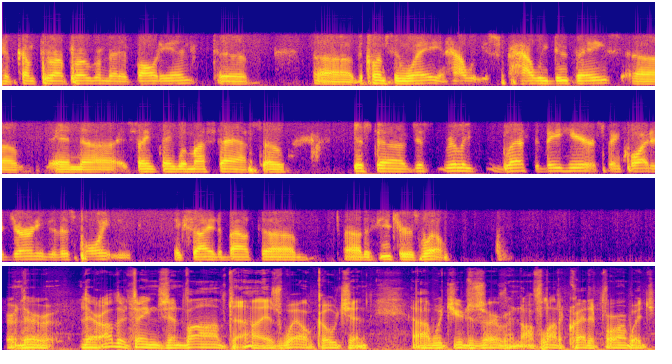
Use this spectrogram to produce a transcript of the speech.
have come through our program that have bought in to uh, the Clemson way and how we how we do things, um, and uh, same thing with my staff. So just uh, just really blessed to be here. It's been quite a journey to this point, and excited about um, uh, the future as well. There, there are other things involved uh, as well, Coach, and uh, which you deserve an awful lot of credit for, which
